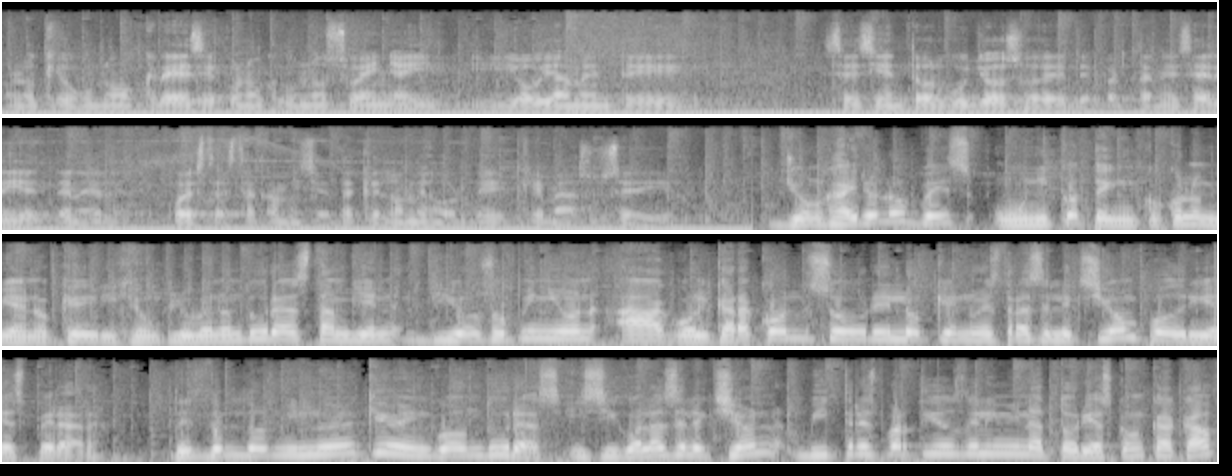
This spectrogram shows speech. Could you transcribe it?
con lo que uno crece, con lo que uno sueña y, y obviamente se siente orgulloso de, pertenecer y de tener puesta esta camiseta, que es lo mejor de, que me ha sucedido. John Jairo López, único técnico colombiano que dirige un club en Honduras, también dio su opinión a Gol Caracol sobre lo que nuestra selección podría esperar. Desde el 2009 que vengo a Honduras y sigo a la selección, vi tres partidos de eliminatorias con CACAF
